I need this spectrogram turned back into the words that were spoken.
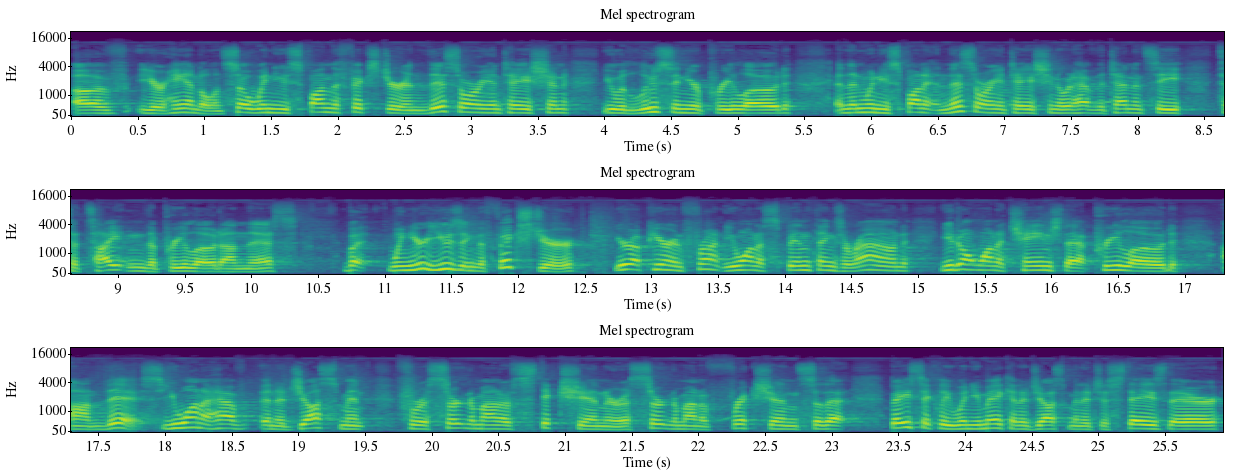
of your handle. And so when you spun the fixture in this orientation, you would loosen your preload. And then when you spun it in this orientation, it would have the tendency to tighten the preload on this. But when you're using the fixture, you're up here in front, you want to spin things around, you don't want to change that preload on this. You want to have an adjustment for a certain amount of stiction or a certain amount of friction so that basically when you make an adjustment, it just stays there.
